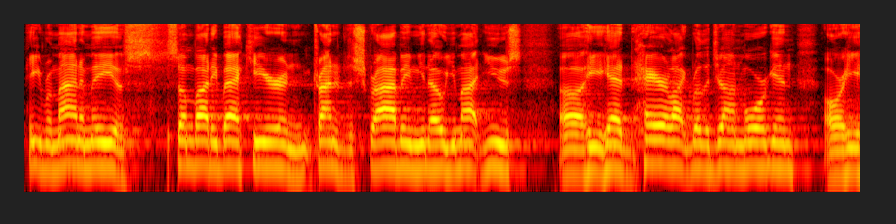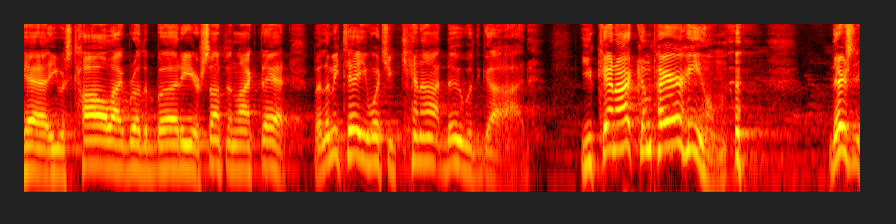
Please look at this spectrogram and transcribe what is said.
he reminded me of somebody back here and trying to describe him, you know, you might use, uh, he had hair like Brother John Morgan, or he, had, he was tall like Brother Buddy, or something like that. But let me tell you what you cannot do with God. You cannot compare him. There's,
